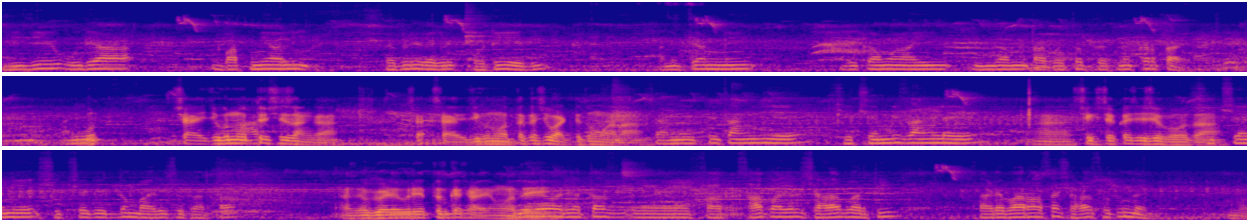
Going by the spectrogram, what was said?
ही जी उद्या बातमी आली सगळी सगळी खोटी आहे ती. आणि त्यांनी रिकामा आई इंजाम टाकायचा प्रयत्न करताय. आणि गुण- शाळेची गुणवत्तेशी सांगा. शा- शाळेची गुणवत्ता कशी वाटते तुम्हाला? शाळेत ती चांगली आहे शिक्षण बी चांगलं आहे. हां शिक्षक कसे शिकवता? शिक्षण हे- शिक्षक एकदम भारी शिकवतात. असं वेळेवर येतात का शाळेमध्ये? वेळेवर येतात अं, सात सात वाजेला शाळा भरती साडेबारा वाजता शाळा सुटून जाईल बरं.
